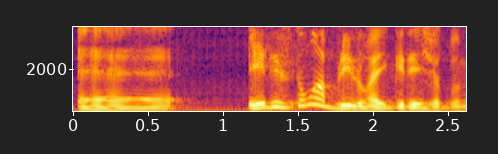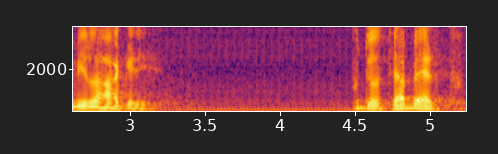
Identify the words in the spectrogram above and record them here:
É, eles não abriram a igreja do milagre. Podiam ter aberto.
